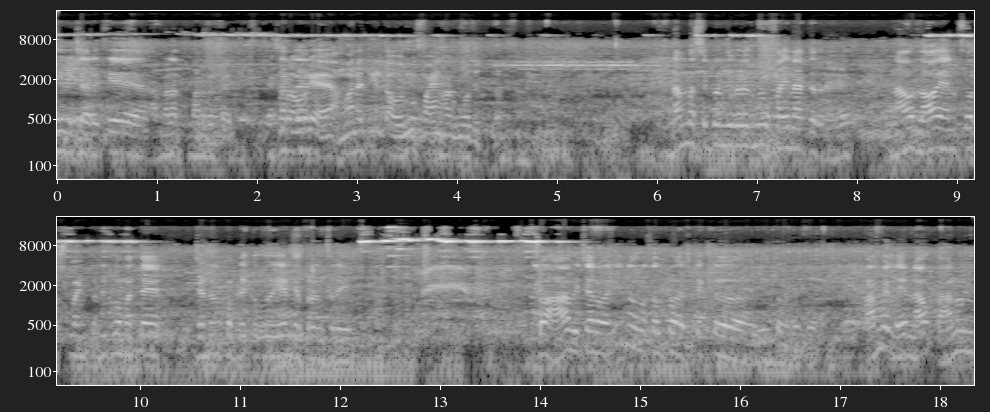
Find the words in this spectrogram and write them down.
ಈ ವಿಚಾರಕ್ಕೆ ಅಮಾನತ್ ಮಾಡಬೇಕಾಗಿದೆ ಸರ್ ಅವರಿಗೆ ಅಮಾನತ್ಗಿಂತ ಅವ್ರಿಗೂ ಫೈನ್ ಆಗ್ಬೋದಿತ್ತು ನಮ್ಮ ಸಿಬ್ಬಂದಿಗಳಿಗೂ ಫೈನ್ ಹಾಕಿದ್ರೆ ನಾವು ಲಾ ಎನ್ಫೋರ್ಸ್ಮೆಂಟ್ಗೂ ಮತ್ತು ಜನರಲ್ ಪಬ್ಲಿಕ್ಗೂ ಏನು ಡಿಫ್ರೆನ್ಸ್ ರೀ? ಸೊ ಆ ವಿಚಾರವಾಗಿ ನಾವು ಸ್ವಲ್ಪ ಸ್ಟ್ರಿಕ್ಟ್ ಇದು ತೊಗೊಂಡಿದ್ವಿ. ಆಮೇಲೆ ನಾವು ಕಾನೂನು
